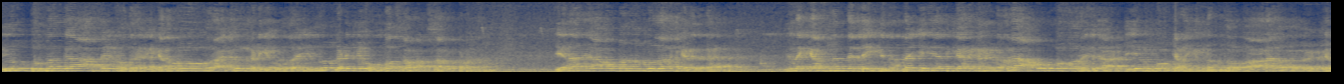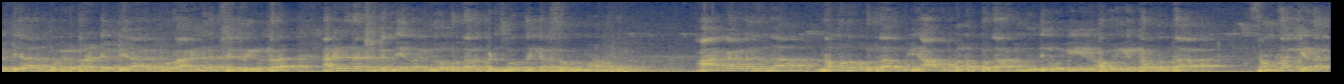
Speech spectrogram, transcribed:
ಇನ್ನೂ ಗುಲ್ಬರ್ಗ ಆ ಸೈಡ್ ಹೋದ್ರೆ ಕೆಲವು ರಾಯಚೂರು ಕಡೆಗೆ ಹೋದ್ರೆ ಇನ್ನೂ ಕಡಿಮೆ ಒಂಬತ್ತು ಸಾವಿರ, ಹತ್ತು ಸಾವಿರ ಕೊಡ್ತಾರೆ. ಏನಾದ್ರು ಯಾವೊಬ್ಬ ನಂಬುದಾರ ಕೇಳಿದ್ರೆ, ನಿನ್ನ ಕೆಲಸದಿಂದ ತೆಗ್ದಿನ ಅಂತ ಹಿರಿಯ ಅಧಿಕಾರಿಗಳು ಹೇಳಿದ್ರೆ ಅವರು ಡಿ ಎಫ್ ಒ ಕೆಳಗಿದ್ದಂಥವ್ರು, ಆರ, ಡೆಪ್ಟಿ ಆರ್ ಎಫ್ ಹೇಳ್ತಾರೆ, ಡೆಪ್ಟಿ ಆರ್ ಎಫ್ ಅವರು ಅರಣ್ಯ ರಕ್ಷಕರು ಹೇಳ್ತಾರೆ. ಅರಣ್ಯ ರಕ್ಷಕರು ನೇರವಾಗಿ ನೌಕರದಾರ ಬಿಡಿಸುವಂತ ಕೆಲಸವನ್ನು ಮಾಡ್ತಾರೆ. ಆ ಕಾರಣದಿಂದ ನಮ್ಮ ನೌಕರದಾರರು ಯಾವೊಬ್ಬ ನೌಕರದಾರ ಮುಂದೆ ಹೋಗಿ ಅವರಿಗೆ ಬರುವಂತ ಸಂಬಳ ಕೇಳಕ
